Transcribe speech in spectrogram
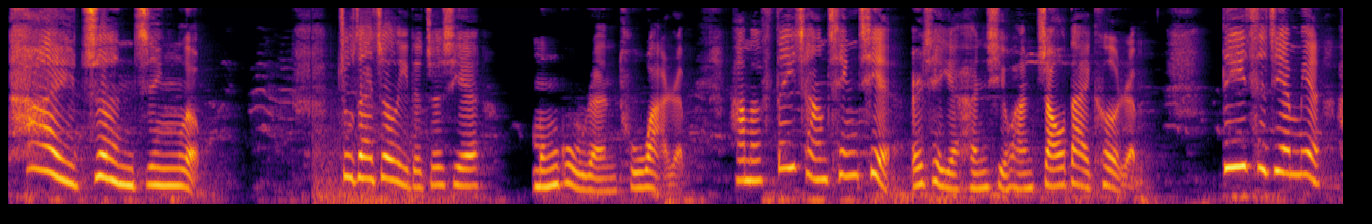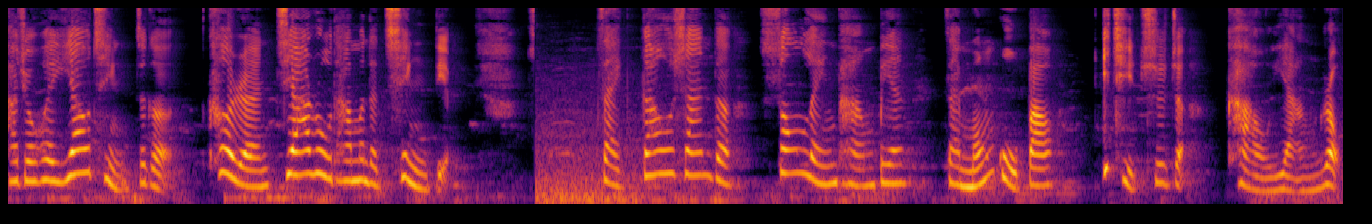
太震惊了。住在这里的这些蒙古人、图瓦人，他们非常亲切，而且也很喜欢招待客人。第一次见面，他就会邀请这个客人加入他们的庆典，在高山的松林旁边，在蒙古包一起吃着烤羊肉。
